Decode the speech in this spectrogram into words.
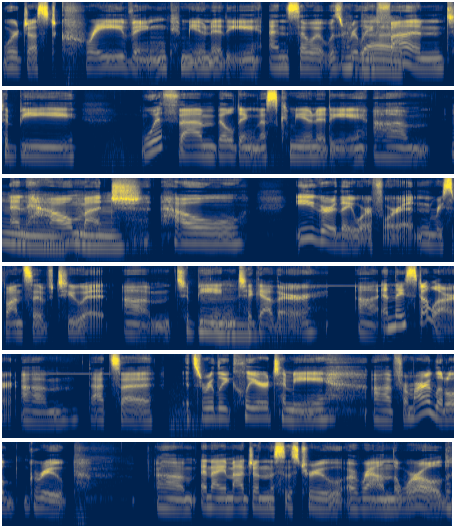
were just craving community, and so it was really fun to be with them building this community um, mm, and how mm-hmm. much how eager they were for it and responsive to it, um, to being mm. together. Uh, and they still are. Um, that's a. It's really clear to me uh, from our little group, um, and I imagine this is true around the world.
